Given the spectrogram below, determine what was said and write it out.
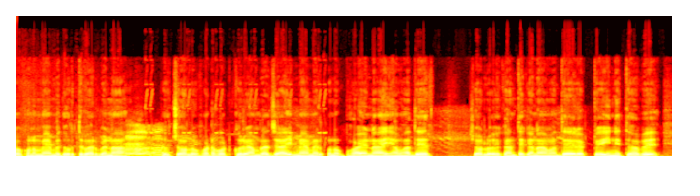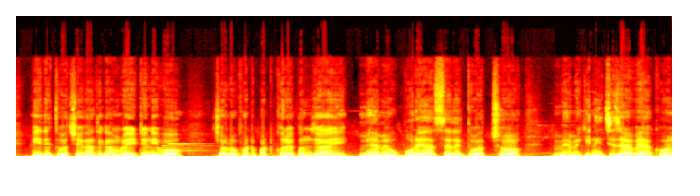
কখনো ম্যামে ধরতে পারবে না। তো চলো ফটাফট করে আমরা যাই, ম্যামের কোনো ভয় নাই আমাদের। চলো এখান থেকে না আমাদের একটা এই নিতে হবে। এই দেখতে পাচ্ছি, এখান থেকে আমরা এইটা নিব। চলো ফটাফট করে এখন যাই। ম্যামে উপরে আছে, দেখতে পাচ্ছ। ম্যামে কি নিচে যাবে এখন?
